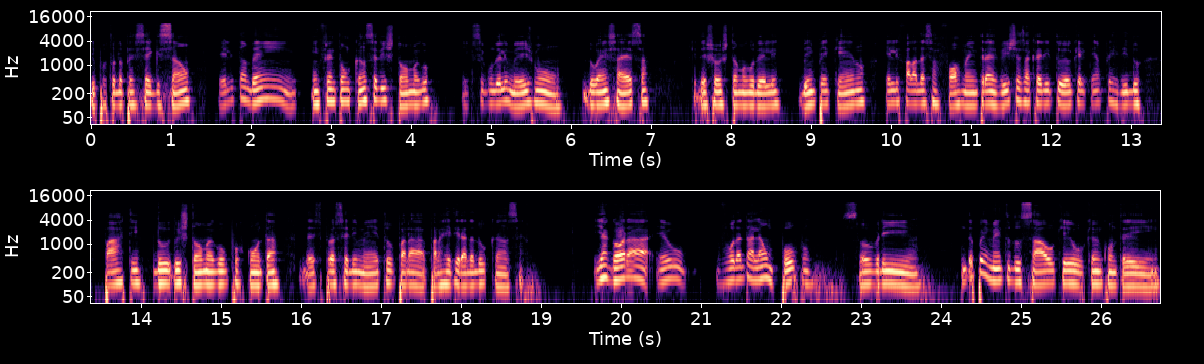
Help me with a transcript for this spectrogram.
e por toda a perseguição, ele também enfrentou um câncer de estômago e que segundo ele mesmo, doença essa que deixou o estômago dele bem pequeno. Ele fala dessa forma em entrevistas, acredito eu que ele tenha perdido parte do, do estômago por conta desse procedimento para, para a retirada do câncer. E agora eu vou detalhar um pouco sobre um depoimento do Sal que eu, que eu encontrei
